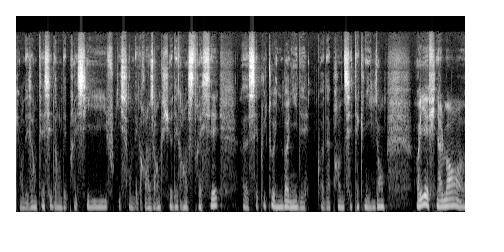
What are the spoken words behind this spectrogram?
qui ont des antécédents dépressifs, qui sont des grands anxieux, des grands stressés, euh, c'est plutôt une bonne idée d'apprendre ces techniques. Donc vous voyez, finalement, euh,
